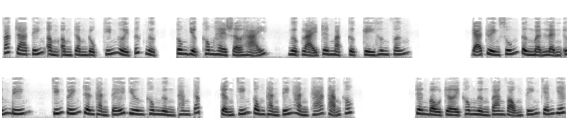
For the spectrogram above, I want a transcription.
phát ra tiếng ầm ầm trầm đục khiến người tức ngực. Tôn Dực không hề sợ hãi, ngược lại trên mặt cực kỳ hưng phấn. Gã truyền xuống từng mệnh lệnh ứng biến, chiến tuyến trên thành Tế Dương không ngừng thăng cấp, trận chiến công thành tiến hành khá thảm khốc. Trên bầu trời không ngừng vang vọng tiếng chém giết.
